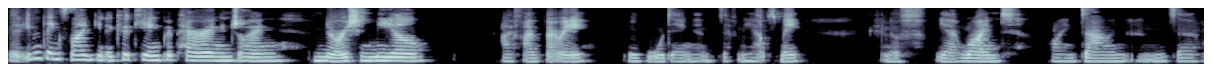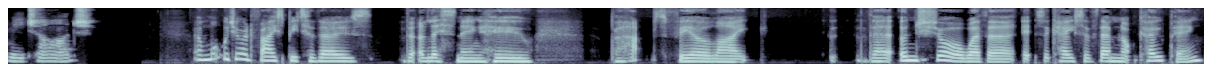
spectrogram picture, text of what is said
But even things like, you know, cooking, preparing, enjoying a nourishing meal, I find very rewarding and definitely helps me kind of, yeah, wind, wind down and uh, recharge. And what would your advice be to those that are listening who perhaps feel like they're unsure whether it's a case of them not coping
